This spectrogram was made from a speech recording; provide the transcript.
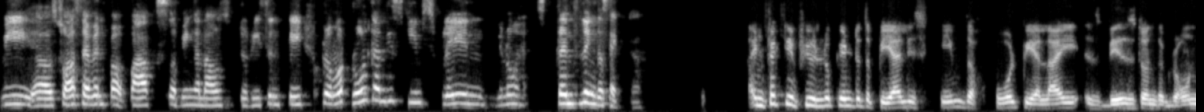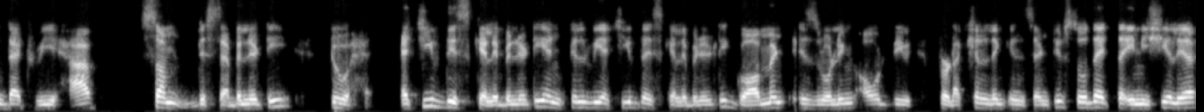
We uh, saw seven parks being announced recently. What role can these schemes play in, you know, strengthening the sector? In fact, if you look into the PLI scheme, the whole PLI is based on the ground that we have some disability to achieve the scalability. Until we achieve the scalability, government is rolling out the production link incentives so that the initial year,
